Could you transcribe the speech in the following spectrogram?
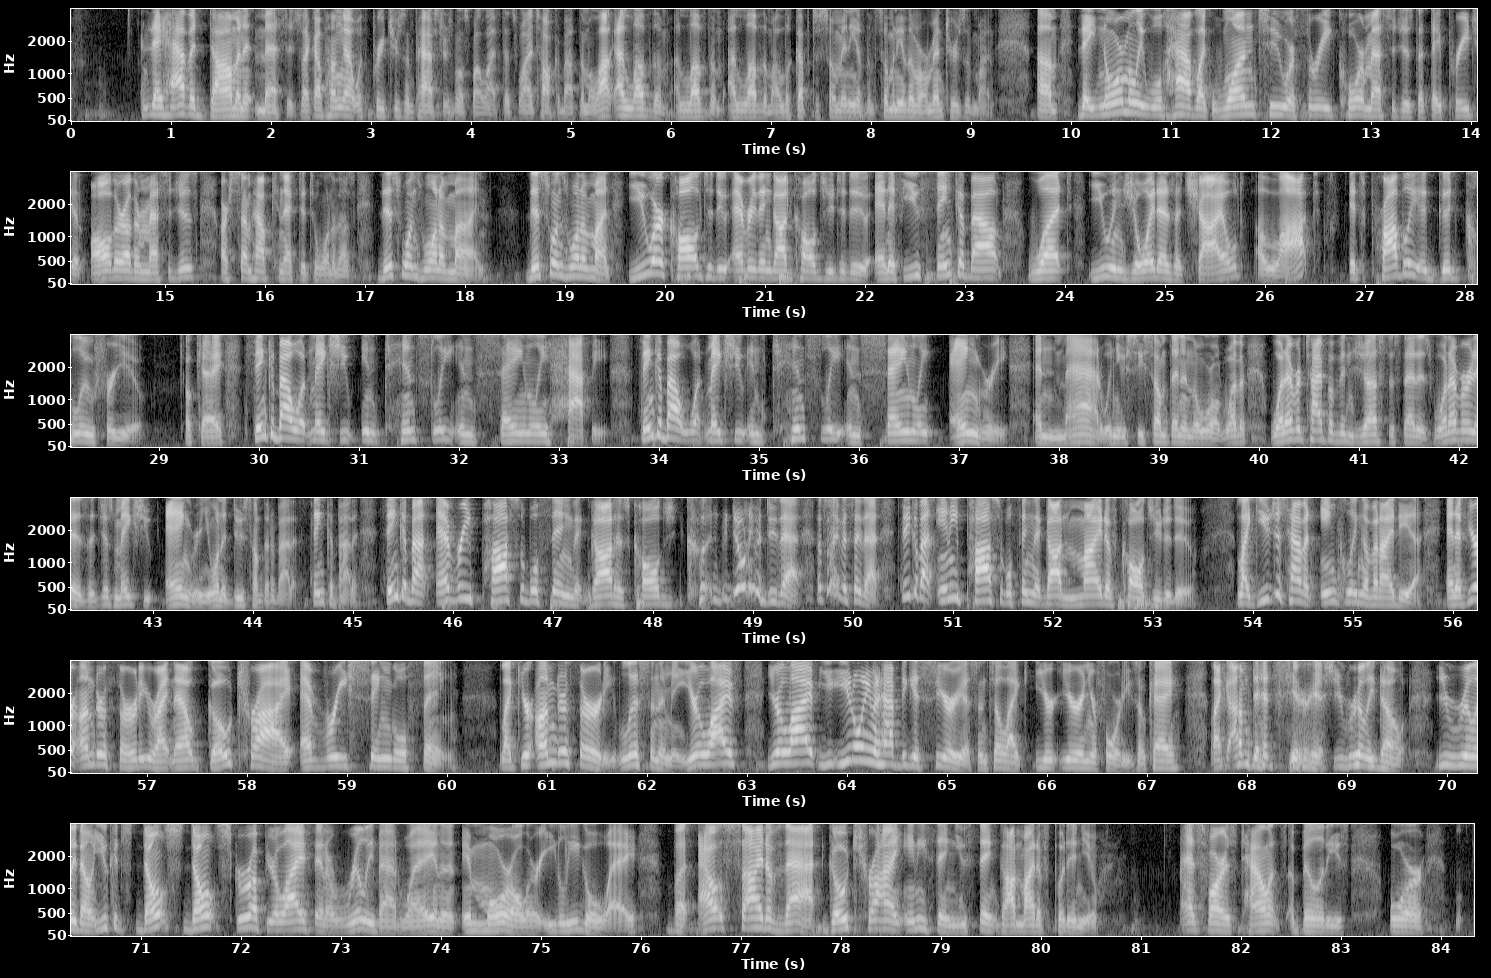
they have a dominant message. Like I've hung out with preachers and pastors most of my life. That's why I talk about them a lot. I love them. I love them. I love them. I look up to so many of them. So many of them are mentors of mine. Um, they normally will have like one, two, or three core messages that they preach, and all their other messages are somehow connected to one of those. This one's one of mine. This one's one of mine. You are called to do everything God called you to do. And if you think about what you enjoyed as a child a lot, it's probably a good clue for you Okay? Think about what makes you intensely, insanely happy. Think about what makes you intensely, insanely angry and mad when you see something in the world. Whether whatever type of injustice that is, whatever it is, it just makes you angry and you want to do something about it. Think about it. Think about every possible thing that God has called you. Couldn't don't even do that. Let's not even say that. Think about any possible thing that God might have called you to do. Like you just have an inkling of an idea. And if you're under 30 right now, go try every single thing. Like you're under 30. Listen to me. Your life, your life, you, you don't even have to get serious until like you're you're in your 40s, okay? Like I'm dead serious. You really don't. You really don't. You could don't don't screw up your life in a really bad way, in an immoral or illegal way. But outside of that, go try anything you think God might have put in you as far as talents, abilities, or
